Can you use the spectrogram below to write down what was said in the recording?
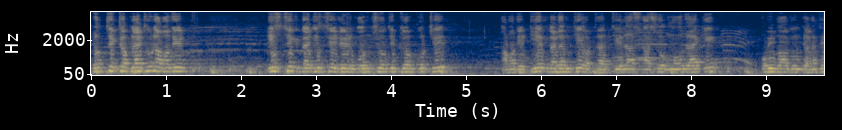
প্রত্যেকটা প্ল্যাটুন আমাদের ডিস্ট্রিক্ট ম্যাজিস্ট্রেটের মঞ্চ অতিক্রম করছে। আমাদের ডিএম ম্যাডামকে অর্থাৎ জেলা শাসক মহোদয়কে অভিবাদন জানাতে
